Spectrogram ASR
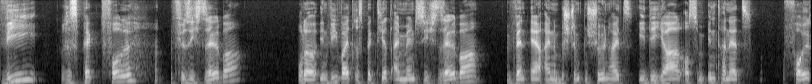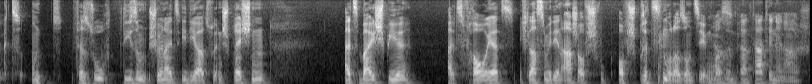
Wie respektvoll für sich selber oder inwieweit respektiert ein Mensch sich selber, wenn er einem bestimmten Schönheitsideal aus dem Internet folgt und versucht, diesem Schönheitsideal zu entsprechen? Als Beispiel, als Frau jetzt, ich lasse mir den Arsch aufsch aufspritzen oder sonst irgendwas. Also Implantate in den Arsch.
